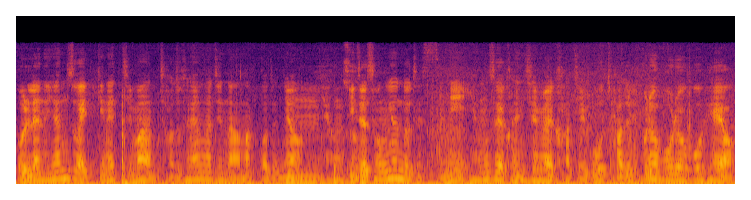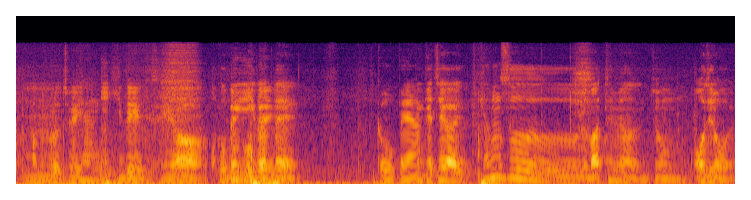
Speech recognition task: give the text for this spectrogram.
원래는 향수가 있긴 했지만 자주 사용하지는 않았거든요. 이제 성년도 됐으니 향수에 관심을 가지고 자주 뿌려보려고 해요. 앞으로 저의 향기 기대해 주세요 고백이 이건데. Go back. 그러니까 제가 향수를 맡으면 좀 어지러워요.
